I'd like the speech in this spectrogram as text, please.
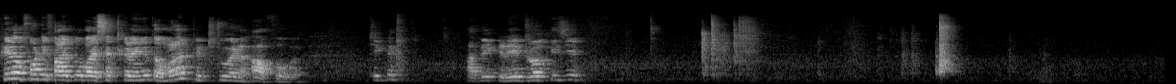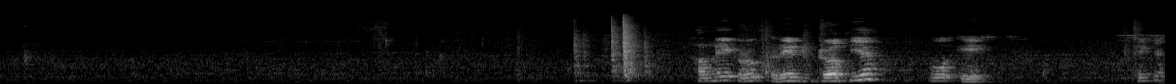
फिर हम 45 को बाइसेक्ट करेंगे तो हमारा 22 एंड हाफ़ होगा। ठीक है? आप एक रे ड्रॉ कीजिए। हमने एक रेड ड्रॉ किया ओ ए ठीक है?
